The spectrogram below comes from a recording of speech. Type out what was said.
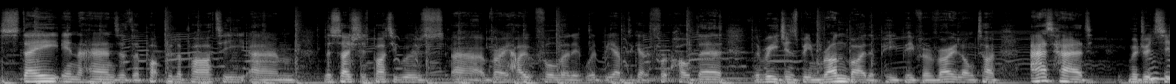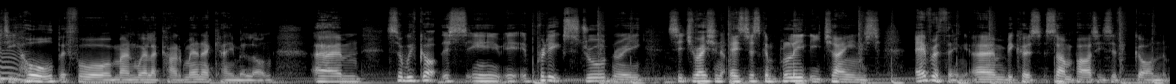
stay in the hands of the Popular Party. Um, the Socialist Party was uh, very hopeful that it would be able to get a foothold there. The region's been run by the PP for a very long time, as had Madrid City Hall before Manuela Carmena came along. Um, so we've got this uh, pretty extraordinary situation. It's just completely changed everything um, because some parties have gone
